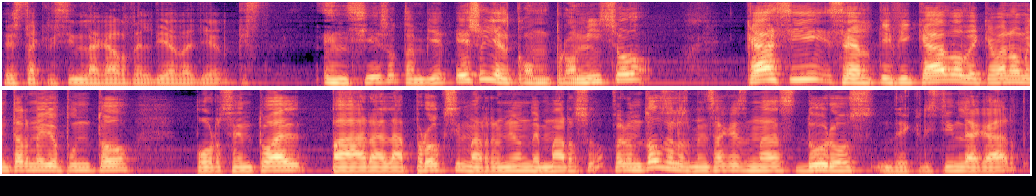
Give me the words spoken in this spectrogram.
esta Cristina Lagarde el día de ayer, en sí eso también, eso y el compromiso casi certificado de que van a aumentar medio punto porcentual para la próxima reunión de marzo. Fueron dos de los mensajes más duros de Christine Lagarde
